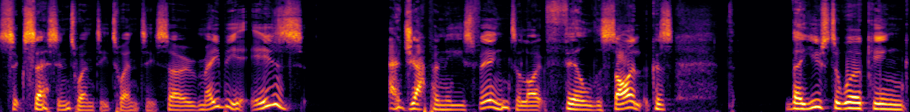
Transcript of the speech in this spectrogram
success in 2020. So maybe it is a Japanese thing to like fill the silence because they're used to working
